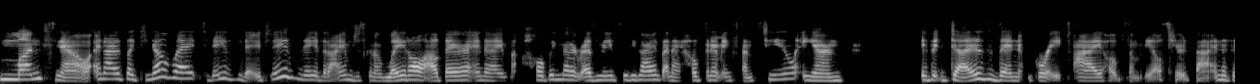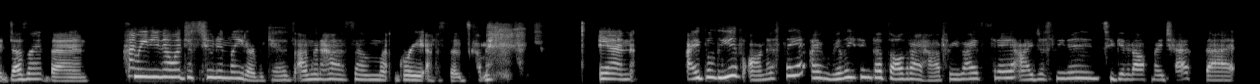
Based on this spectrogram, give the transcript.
months now. And I was like, you know what? Today's the day. Today's the day that I am just going to lay it all out there. And I'm hoping that it resonates with you guys. And I hope that it makes sense to you. And if it does, then great. I hope somebody else hears that. And if it doesn't, then I mean, you know what? Just tune in later because I'm going to have some great episodes coming. and I believe, honestly, I really think that's all that I have for you guys today. I just needed to get it off my chest that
